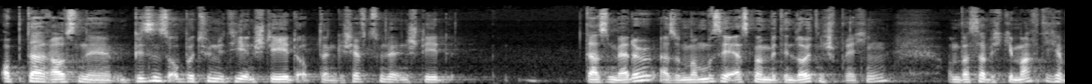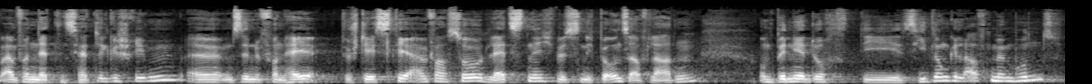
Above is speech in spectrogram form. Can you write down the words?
ob daraus eine Business Opportunity entsteht, ob da ein Geschäftsmodell entsteht, doesn't matter. Also man muss ja erstmal mit den Leuten sprechen. Und was habe ich gemacht? Ich habe einfach einen netten Zettel geschrieben, äh, im Sinne von, hey, du stehst hier einfach so, lädst nicht, willst du nicht bei uns aufladen? Und bin hier durch die Siedlung gelaufen mit dem Hund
